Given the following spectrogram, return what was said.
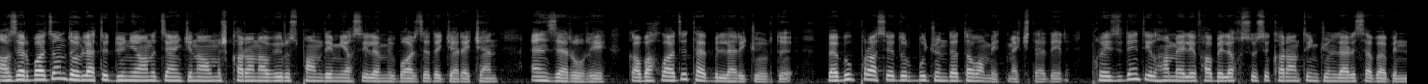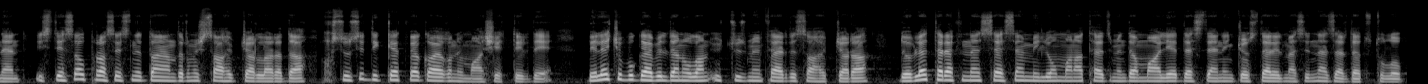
Azərbaycan dövləti dünyanı cənginə almış koronavirus pandemiyası ilə mübarizədə gərəkən ən zəruri, qabaqlayıcı tədbirləri gördü və bu prosedur bu gün də davam etməkdədir. Prezident İlham Əliyev habelə xüsusi karantin günləri səbəbindən istehsal prosesini dayandırmış sahibkarlara da xüsusi diqqət və qayğı nümayiş etdirdi. Belə ki, bu qəbildən olan 300 min fərdi sahibkara dövlət tərəfindən 80 milyon manat həcmində maliyyə dəstəyinin göstərilməsi nəzərdə tutulub.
